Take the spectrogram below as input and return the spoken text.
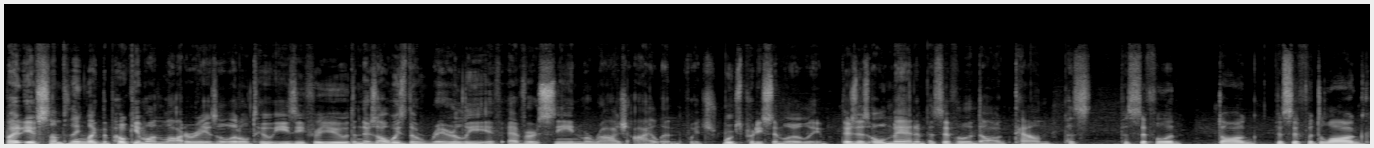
But if something like the Pokemon lottery is a little too easy for you, then there's always the rarely if ever seen Mirage Island, which works pretty similarly. There's this old man in Pacifidlog Town, Pac Pacifidlog dog, Pacifidlog?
